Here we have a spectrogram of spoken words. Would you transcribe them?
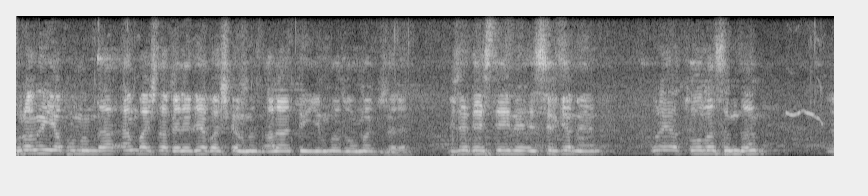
Buranın yapımında en başta belediye başkanımız Alaaddin Yılmaz olmak üzere bize desteğini esirgemeyen, buraya tuğlasından, e,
